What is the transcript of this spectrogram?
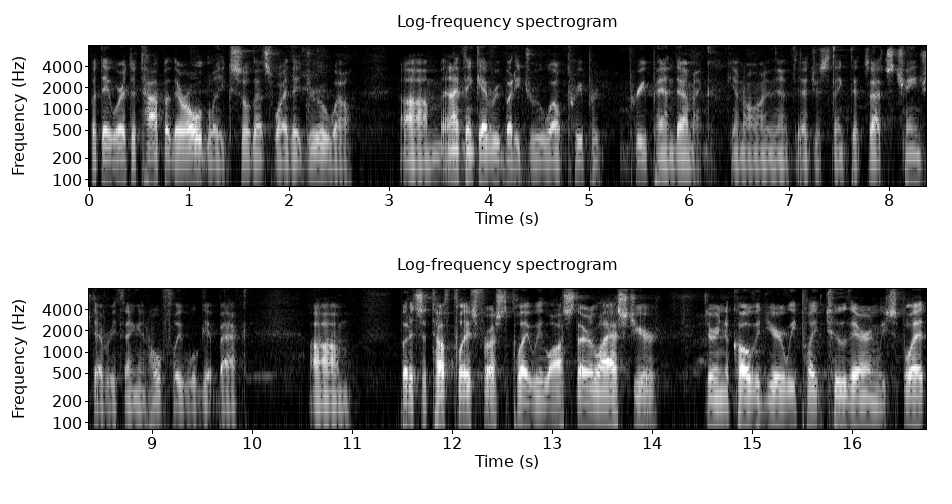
but they were at the top of their old league, so that's why they drew well. Um, and I think everybody drew well pre pre pandemic. You know, I, I just think that that's changed everything, and hopefully we'll get back. Um, but it's a tough place for us to play. We lost there last year during the COVID year. We played two there and we split.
